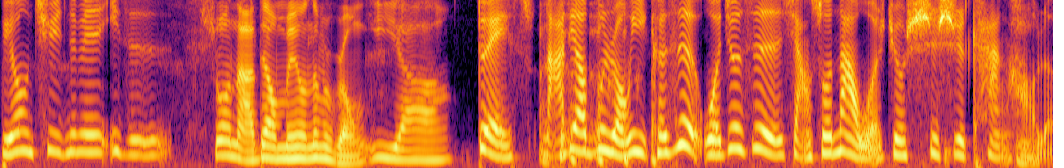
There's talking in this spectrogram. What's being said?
不用去那边一直说拿掉没有那么容易啊。对，拿掉不容易，可是我就是想说，那我就试试看好了。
